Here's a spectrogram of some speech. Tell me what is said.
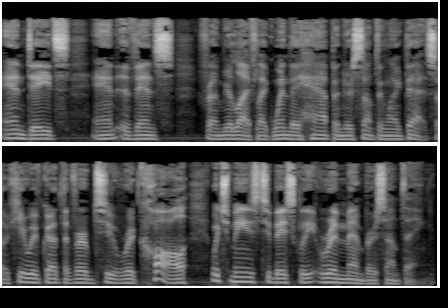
and dates and events from your life, like when they happened or something like that. So here we've got the verb to recall, which means to basically remember something.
